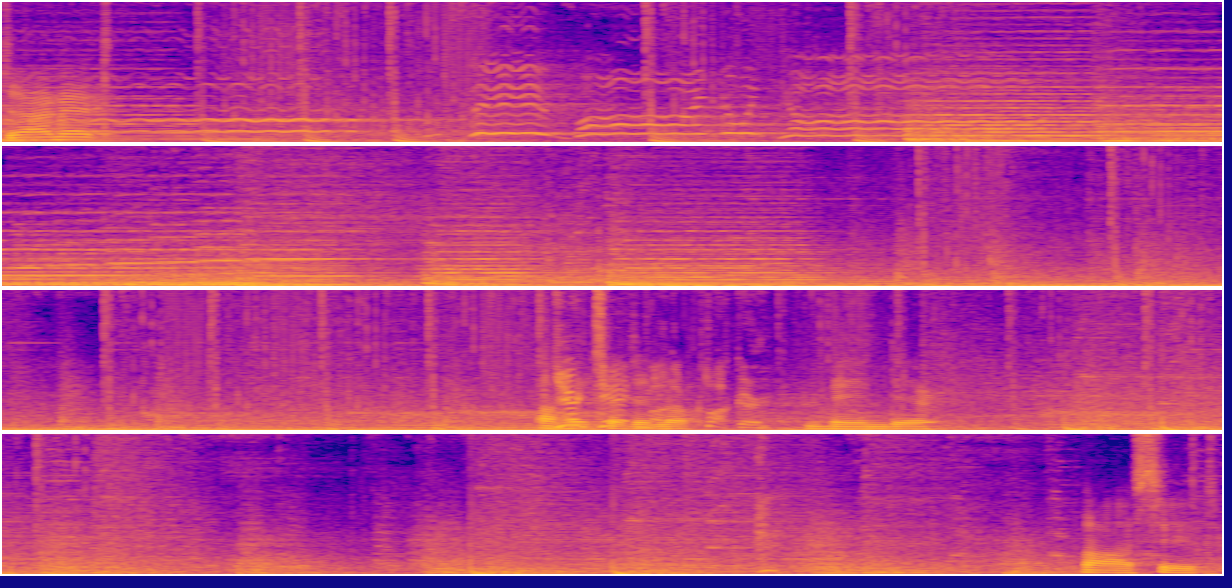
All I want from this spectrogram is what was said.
Damn it. I You're dead, motherfucker. me in there. Ah, I see it.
